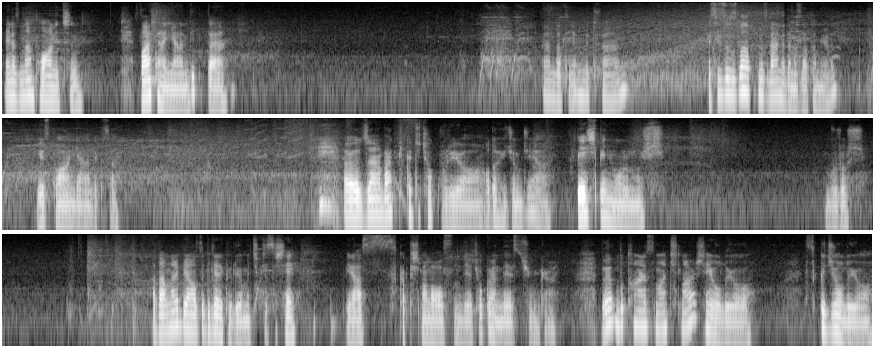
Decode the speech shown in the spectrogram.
En azından puan için. Zaten yendik de. Ben de atayım lütfen. E, siz hızlı attınız ben neden hızlı atamıyorum? 100 puan geldi güzel. Öleceğim. Bak Pikachu çok vuruyor. O da hücumcu ya. 5000 vurmuş. Vurur. Adamları biraz da bilerek ölüyorum açıkçası. Şey biraz kapışmalı olsun diye. Çok öndeyiz çünkü. Böyle bu tarz maçlar şey oluyor. Sıkıcı oluyor.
